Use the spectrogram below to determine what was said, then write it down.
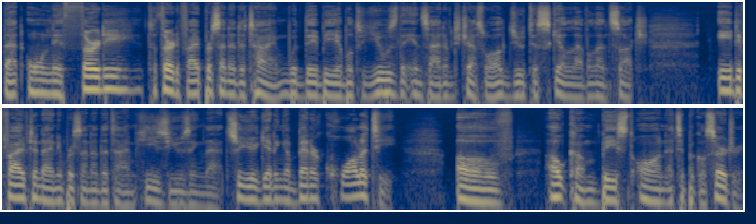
that only 30 to 35% of the time would they be able to use the inside of the chest wall due to skill level and such. 85 to 90% of the time, he's using that. So, you're getting a better quality of outcome based on a typical surgery.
